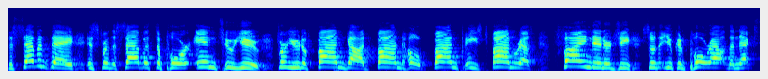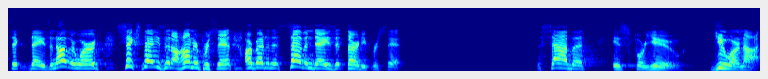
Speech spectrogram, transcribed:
The seventh day is for the Sabbath to pour into you, for you to find God, find hope, find peace, find rest, find energy so that you can pour out the next six days. In other words, six days at 100% are better than seven days at 30%. The Sabbath is for you. You are not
